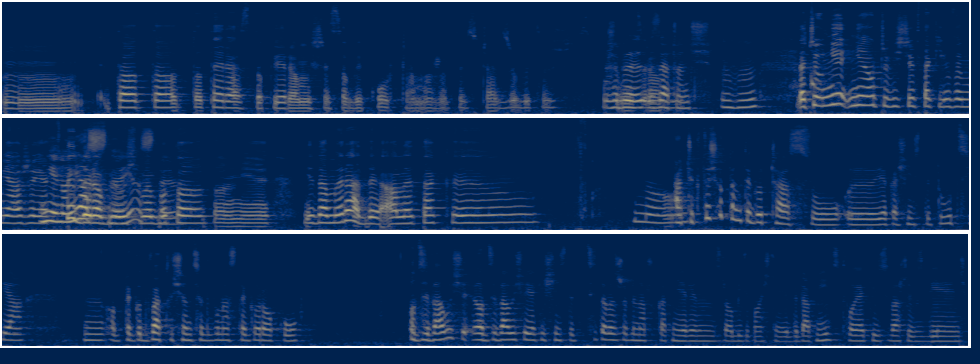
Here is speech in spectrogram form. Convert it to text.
mm, To, to, to teraz dopiero myślę sobie, kurczę, może to jest czas, żeby coś Żeby zrobić. zacząć. Mhm. Znaczy nie, nie oczywiście w takim wymiarze, jak Nie, no wtedy jasne, robiłyśmy, bo jasne. to, to nie, nie damy rady, ale tak y, no. A czy ktoś od tamtego czasu, y, jakaś instytucja, y, od tego 2012 roku, odzywały się, odzywały się jakieś instytucje do Was, żeby na przykład, nie wiem, zrobić właśnie wydawnictwo jakieś z Waszych zdjęć,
